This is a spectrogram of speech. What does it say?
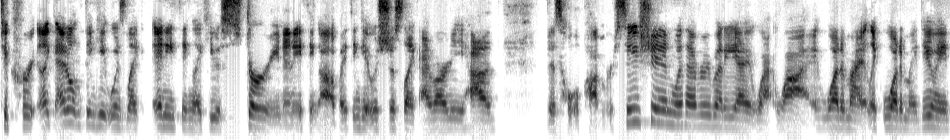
to create like I don't think it was like anything like he was stirring anything up. I think it was just like I've already had this whole conversation with everybody. I why, why what am I like what am I doing?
